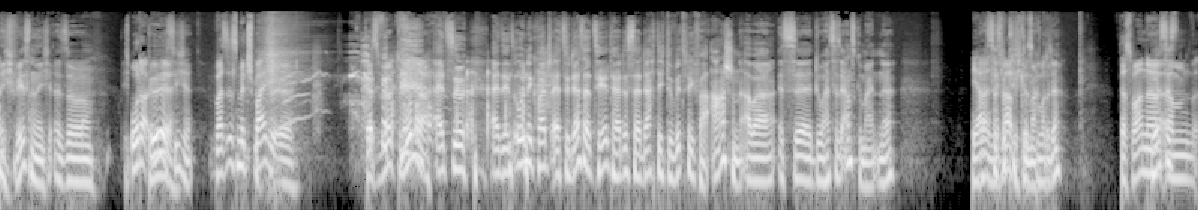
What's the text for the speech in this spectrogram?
ich weiß nicht, also Oder Öl. Was ist mit Speiseöl? Das wirkt Wunder. als du, also jetzt ohne Quatsch, als du das erzählt hattest, da dachte ich, du willst mich verarschen, aber es, äh, du hast das ernst gemeint, ne? Ja, du hast das wirklich gemacht, gemacht, oder? Das war eine ähm,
